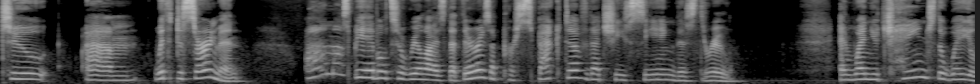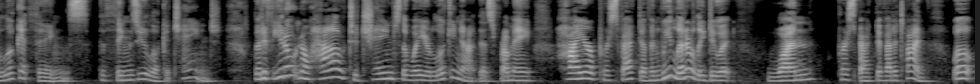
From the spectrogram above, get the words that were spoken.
to um, with discernment, almost be able to realize that there is a perspective that she's seeing this through. And when you change the way you look at things, the things you look at change. But if you don't know how to change the way you're looking at this from a higher perspective, and we literally do it one perspective at a time. Well,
